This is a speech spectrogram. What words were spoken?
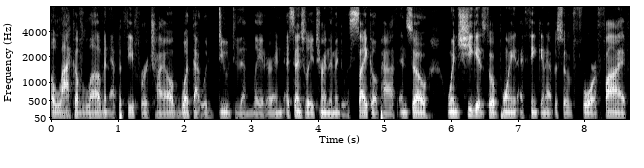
a lack of love and empathy for a child, what that would do to them later, and essentially turn them into a psychopath. And so when she gets to a point, I think in episode four or five,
